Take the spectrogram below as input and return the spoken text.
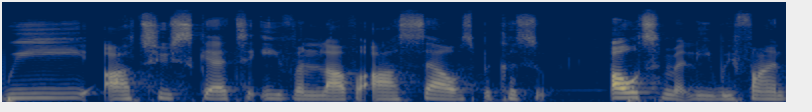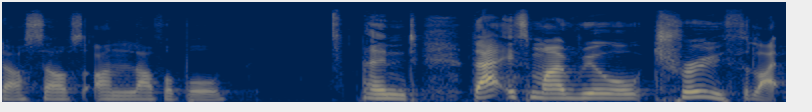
we are too scared to even love ourselves because ultimately we find ourselves unlovable. And that is my real truth. Like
